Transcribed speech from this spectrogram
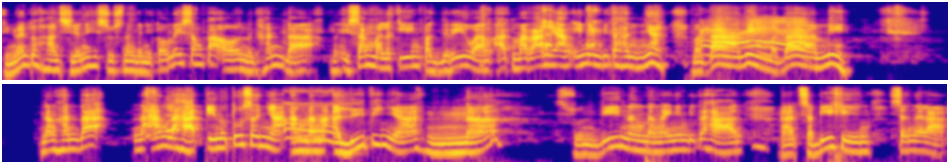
Kinwentuhan siya ni Jesus ng ganito, may isang tao naghanda ng isang malaking pagdiriwang at marami ang inimbitahan niya. Madaming, madami. Nang handa na ang lahat, inutusan niya ang mga alipin niya na sundin ng mga inimbitahan at sabihin sa nila,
